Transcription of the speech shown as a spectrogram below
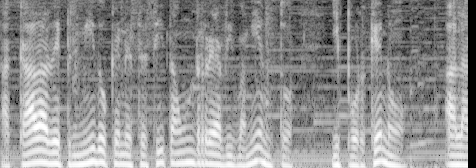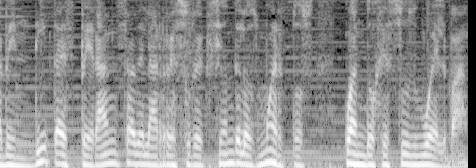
a cada deprimido que necesita un reavivamiento y, por qué no, a la bendita esperanza de la resurrección de los muertos cuando Jesús vuelva.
